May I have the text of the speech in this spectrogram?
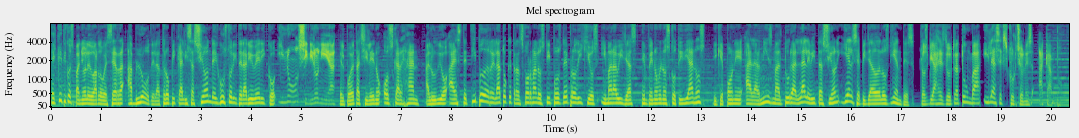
El crítico español Eduardo Becerra habló de la tropicalización del gusto literario ibérico y no sin ironía. El poeta chileno Oscar Hahn aludió a este tipo de relato que transforma los tipos de prodigios y maravillas en fenómenos cotidianos y que pone a la misma altura la levitación y el cepillado de los dientes, los viajes de ultratumba y las excursiones a campo.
